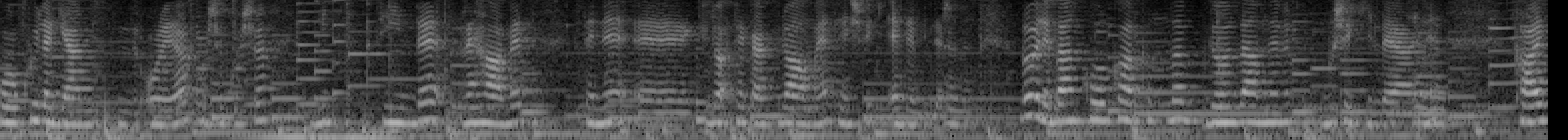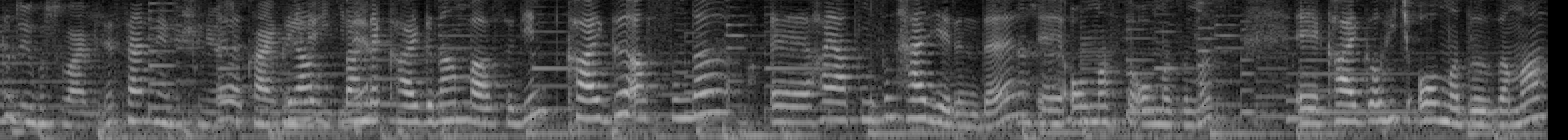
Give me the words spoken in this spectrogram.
korkuyla gelmişsindir oraya koşa koşa bittiğinde rehavet seni e, kilo tekrar kilo almaya teşvik edebilir. Evet. Böyle ben korku hakkında gözlemlerim bu şekilde yani. Evet. Kaygı duygusu var bir de. Sen ne düşünüyorsun Evet, kaygıyla biraz ilgili? ben de kaygıdan bahsedeyim. Kaygı aslında e, hayatımızın her yerinde e, olmazsa olmazımız. E, kaygı hiç olmadığı zaman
